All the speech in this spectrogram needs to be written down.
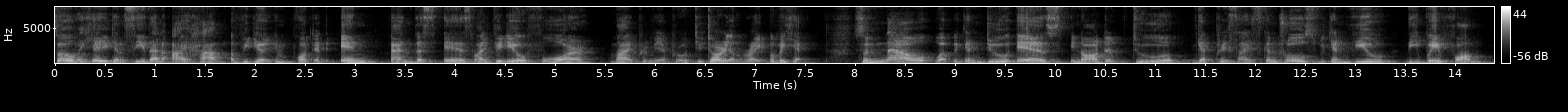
So over here you can see that I have a video imported in and this is my video for my Premiere Pro tutorial right over here. So now what we can do is in order to get precise controls, we can view the waveform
